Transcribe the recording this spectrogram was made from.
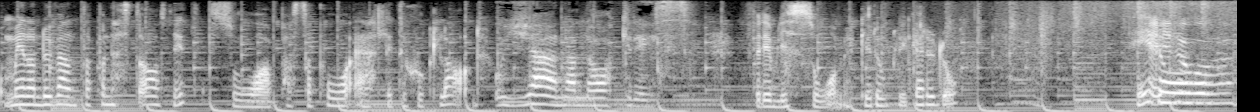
Och medan du väntar på nästa avsnitt så passa på att äta lite choklad. Och gärna lakrits. För det blir så mycket roligare då. Hej då!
